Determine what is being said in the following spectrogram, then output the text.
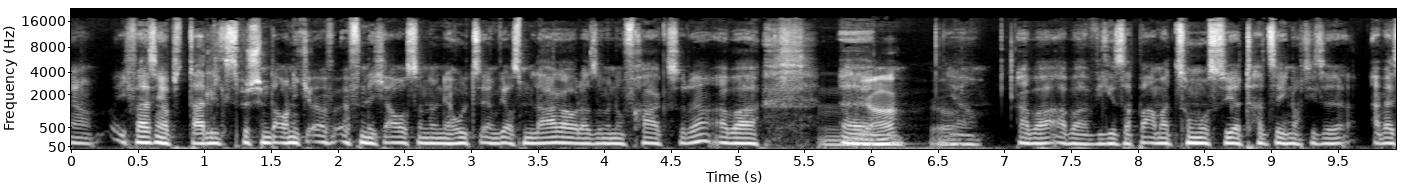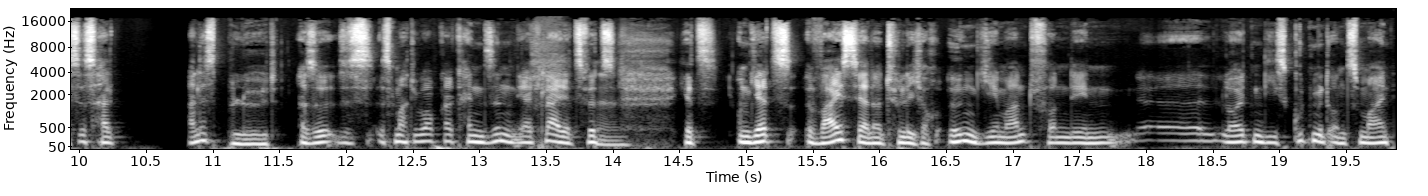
ja, ich weiß nicht, ob da liegt es bestimmt auch nicht öf öffentlich aus, sondern er holt es irgendwie aus dem Lager oder so, wenn du fragst, oder? Aber Hm, Ähm, ja, ja. ja. aber, aber wie gesagt, bei Amazon musst du ja tatsächlich noch diese, aber es ist halt alles blöd. Also das, es macht überhaupt gar keinen Sinn. Ja klar, jetzt wird's, Äh, jetzt, und jetzt weiß ja natürlich auch irgendjemand von den äh, Leuten, die es gut mit uns meinen,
